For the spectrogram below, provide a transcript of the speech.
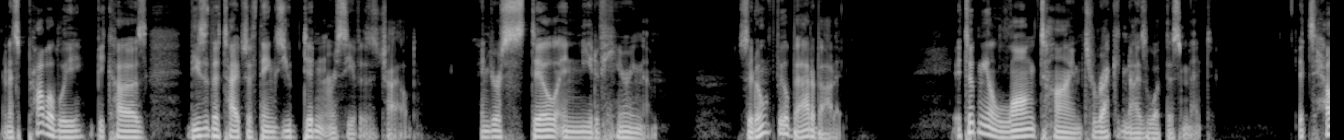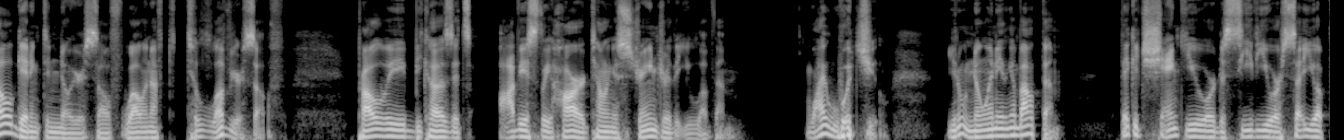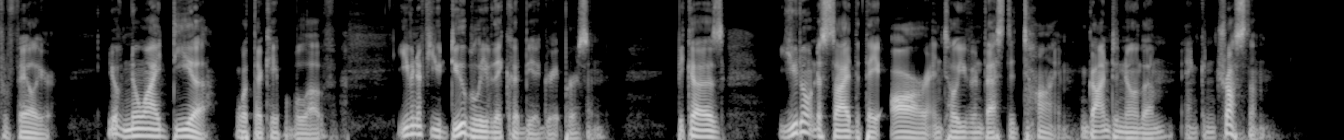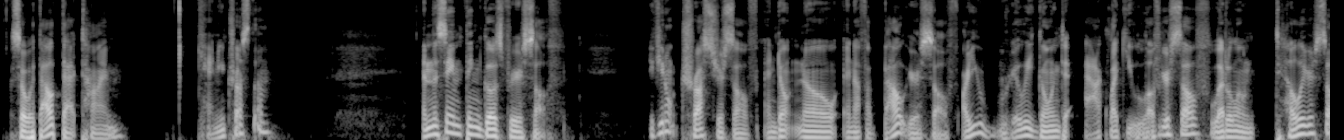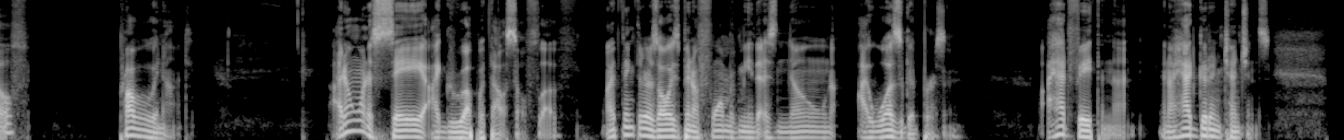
And it's probably because these are the types of things you didn't receive as a child and you're still in need of hearing them. So don't feel bad about it. It took me a long time to recognize what this meant. It's hell getting to know yourself well enough to love yourself. Probably because it's obviously hard telling a stranger that you love them. Why would you? You don't know anything about them. They could shank you or deceive you or set you up for failure. You have no idea what they're capable of, even if you do believe they could be a great person. Because you don't decide that they are until you've invested time, gotten to know them, and can trust them. So without that time, can you trust them? And the same thing goes for yourself. If you don't trust yourself and don't know enough about yourself, are you really going to act like you love yourself, let alone tell yourself? Probably not. I don't want to say I grew up without self love. I think there has always been a form of me that has known I was a good person. I had faith in that, and I had good intentions.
